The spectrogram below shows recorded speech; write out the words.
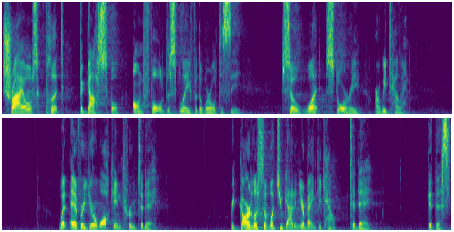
Trials put the gospel on full display for the world to see. So, what story are we telling? Whatever you're walking through today, regardless of what you got in your bank account today, get this,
